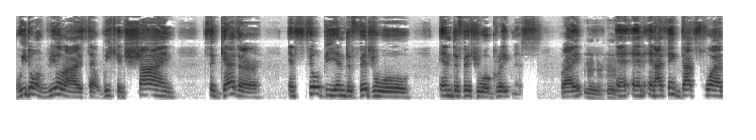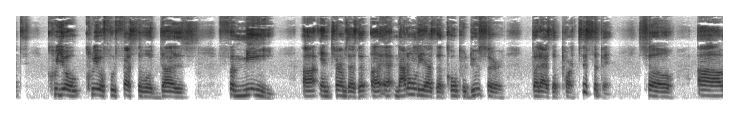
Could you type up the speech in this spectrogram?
We don't realize that we can shine together and still be individual individual greatness, right? Mm-hmm. And, and and I think that's what Creole Creole Food Festival does for me uh, in terms as a uh, not only as a co-producer but as a participant. So uh,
